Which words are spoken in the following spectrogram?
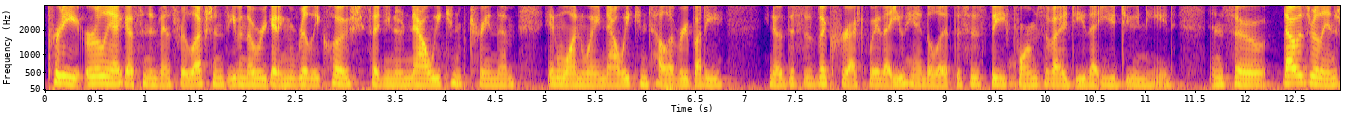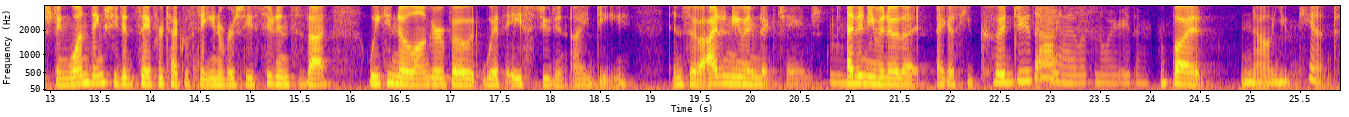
pretty early I guess in advance for elections even though we're getting really close. She said, you know, now we can train them in one way. Now we can tell everybody you know, this is the correct way that you handle it. This is the forms of ID that you do need. And so that was really interesting. One thing she did say for Texas State University students is that we can no longer vote with a student ID. And so I didn't even big change. I didn't even know that I guess you could do that. Yeah, I wasn't aware either. But now you can't.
